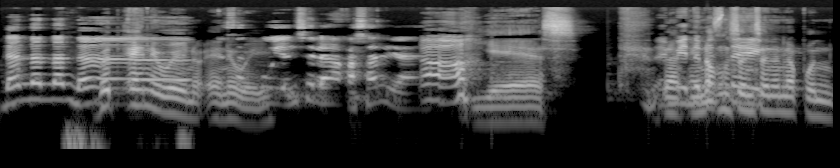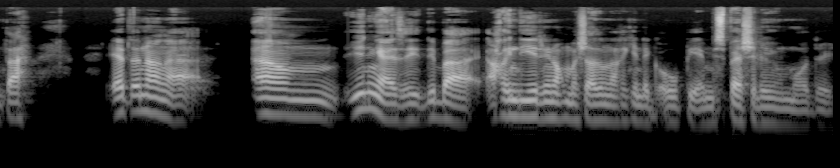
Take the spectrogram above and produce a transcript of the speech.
Dan, dan, dan, dan. But anyway, no, anyway. Sabuyan sila, kasal yan. Oo. Yes. I made a Ano kung saan mistake. saan na napunta. Ito na nga. Um, yun nga, di ba, ako hindi rin ako masyadong nakikinig OPM, especially yung modern.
